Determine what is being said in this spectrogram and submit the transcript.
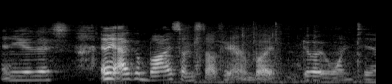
any of this. I mean, I could buy some stuff here, but do I want to?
